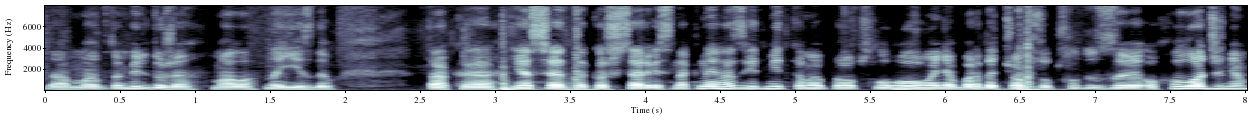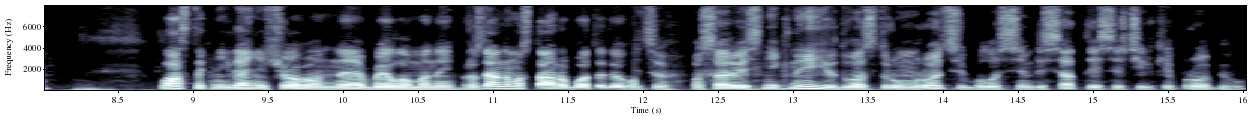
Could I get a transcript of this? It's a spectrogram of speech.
Да, мій автомобіль дуже мало наїздив. Так, е, є ще також сервісна книга з відмітками про обслуговування, бардачок з, з охолодженням. Пластик ніде нічого не виломаний. Розглянемо стан роботи двигуна. По сервісній книгі в 2022 році було 70 тисяч тільки пробігу.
